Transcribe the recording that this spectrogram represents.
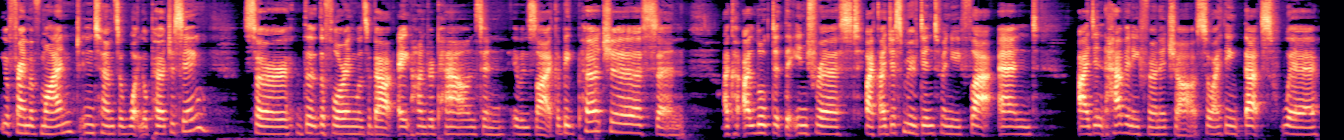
your frame of mind in terms of what you're purchasing. So the the flooring was about eight hundred pounds, and it was like a big purchase, and I, I looked at the interest. Like I just moved into a new flat and I didn't have any furniture. So I think that's where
